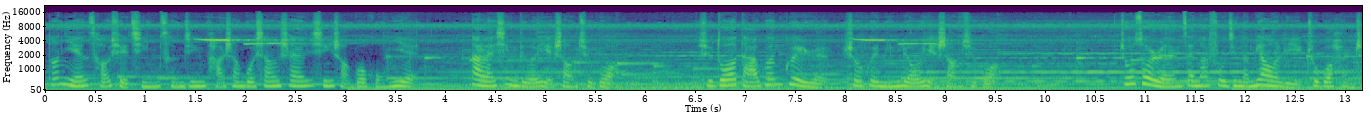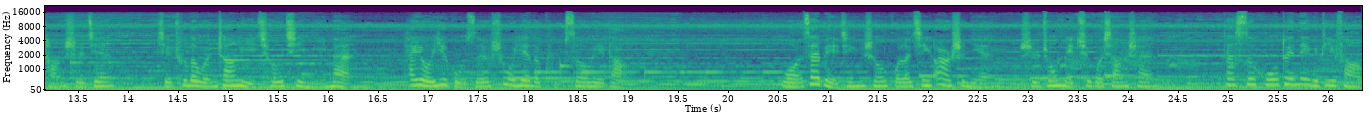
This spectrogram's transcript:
当年曹雪芹曾经爬上过香山欣赏过红叶，纳兰性德也上去过，许多达官贵人、社会名流也上去过。周作人在那附近的庙里住过很长时间。写出的文章里秋气弥漫，还有一股子树叶的苦涩味道。我在北京生活了近二十年，始终没去过香山，但似乎对那个地方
